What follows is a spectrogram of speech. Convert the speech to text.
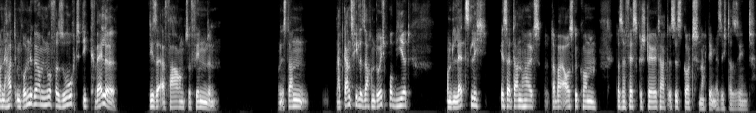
Und er hat im Grunde genommen nur versucht, die Quelle dieser Erfahrung zu finden. Und ist dann, hat ganz viele Sachen durchprobiert und letztlich ist er dann halt dabei ausgekommen, dass er festgestellt hat, es ist Gott, nach dem er sich da sehnt.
